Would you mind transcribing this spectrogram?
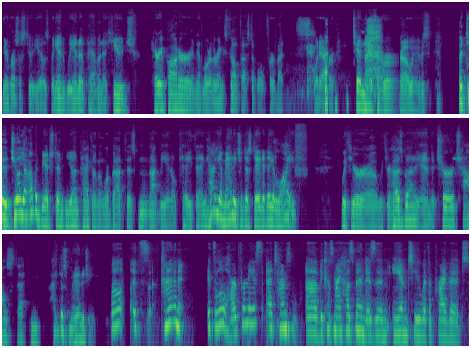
Universal Studios. But in, we end up having a huge Harry Potter and then Lord of the Rings Film Festival for about whatever ten nights in a row. It was. But uh, Julia, I would be interested in you unpack a little bit more about this not being okay thing. How you managing this day to day life with your uh, with your husband and the church? How's that? How you just managing? Well, it's kind of an it's a little hard for me at times uh, because my husband is an EMT with a private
